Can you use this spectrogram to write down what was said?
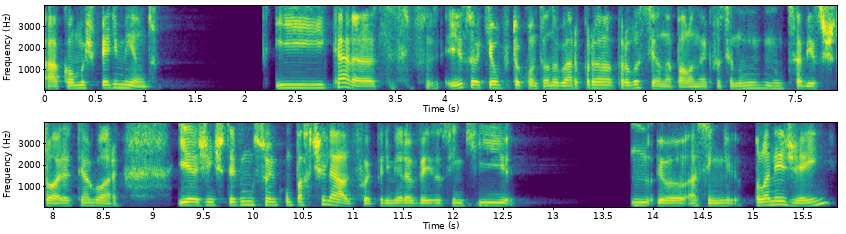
Ah, como experimento. E, cara, isso é que eu tô contando agora para você, Ana Paula, né? Que você não, não sabia essa história até agora. E a gente teve um sonho compartilhado. Foi a primeira vez, assim, que eu, assim, planejei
